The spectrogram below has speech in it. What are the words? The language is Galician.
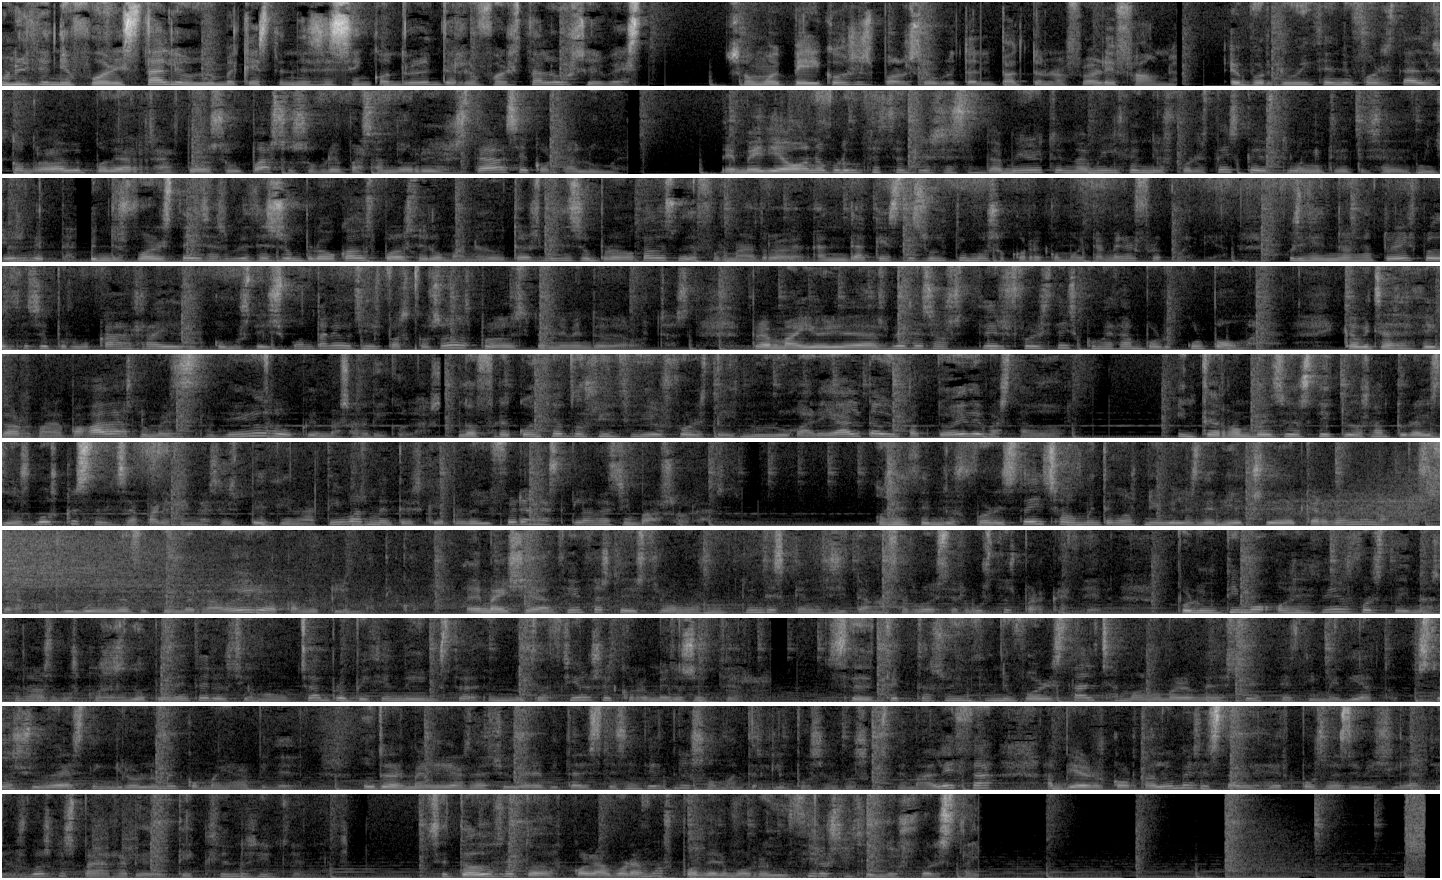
Un incendio forestal é un lume que esténdese sen control entre reforestal ou silvestre. Son moi perigosos polo seu brutal impacto na flora e fauna. E porque un incendio forestal descontrolado pode arrasar todo o seu paso, sobrepasando ríos e estradas e cortalumes. De media ONU produce entre 60.000 y 80.000 incendios forestales que destruyen entre 3 a 10 millones de hectáreas. Los incendios forestales a veces son provocados por el ser humano y otras veces son provocados de forma natural, anda que estos últimos ocurre con mucha menos frecuencia. Los incendios naturales producen por volcanes, rayos, combustible espontáneo y chispas causadas por el desprendimiento de rocas. Pero la mayoría de las veces los incendios forestales comienzan por culpa humana, cabichas de cigarros mal apagadas, nubes extendidos o quemas agrícolas. La frecuencia de los incendios forestales en un lugar es alta o impacto es devastador. Interrompen sus ciclos naturales de los bosques y desaparecen las especies nativas mientras que proliferan las plantas invasoras. Os incendios forestais aumentan os niveles de dióxido de carbono na atmosfera, contribuindo ao efecto invernadoiro ao cambio climático. Ademais, xeran cinzas que destruen os nutrientes que necesitan as árboles e arbustos para crecer. Por último, os incendios forestais nas zonas boscosas do planeta erosionan o chan propiciando inundacións e corrementos de terra. Se detectas un incendio forestal, chama o número de emergencias de inmediato. Isto axudará a extinguir o lume con máis rapidez. Outras medidas de axudar a evitar estes incendios son manter limpos os bosques de maleza, ampliar os cortalumes e establecer postos de vigilancia nos bosques para a rápida detección dos incendios. Se todos e todas colaboramos, poderemos reducir os incendios forestais.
